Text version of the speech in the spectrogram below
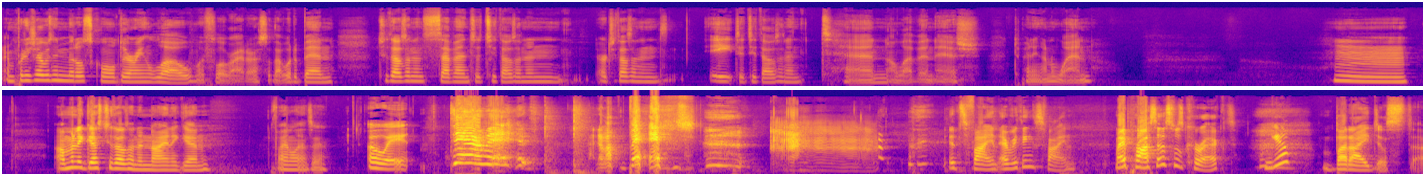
I'm pretty sure I was in middle school during Low with Flo Rida, so that would have been 2007 to 2000 and, or 2008 to 2010, 11 ish, depending on when. Hmm. I'm gonna guess 2009 again. Final answer. Oh, wait. Damn it! Of a bitch! it's fine. Everything's fine. My process was correct, Yep. but I just uh,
